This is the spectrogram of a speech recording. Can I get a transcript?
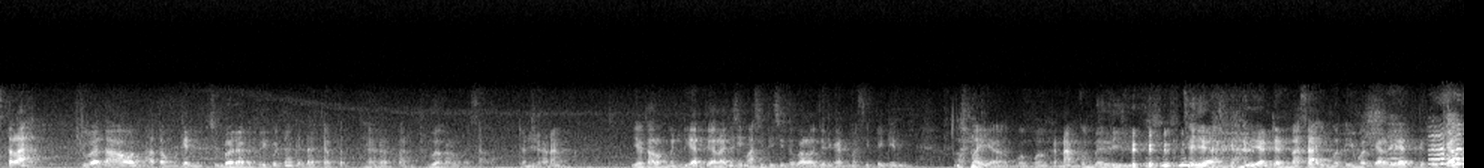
setelah dua tahun atau mungkin juara berikutnya kita dapat harapan dua kalau nggak salah. Dan Iya. sekarang ya kalau melihat pialanya sih masih di situ kalau jaringan masih pengen apa ya mengenang kembali kejayaan kalian dan masa imut-imut kalian ketika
